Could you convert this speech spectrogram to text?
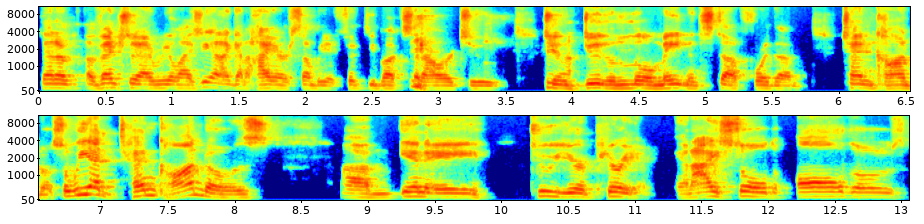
then eventually I realized, yeah, I got to hire somebody at 50 bucks an hour to, to yeah. do the little maintenance stuff for the 10 condos. So we had 10 condos um, in a two year period. And I sold all those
